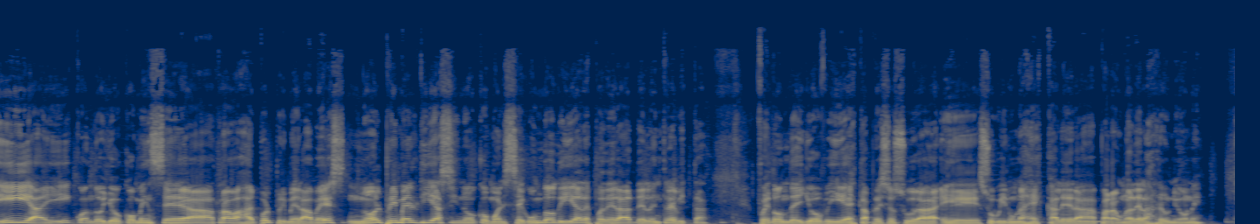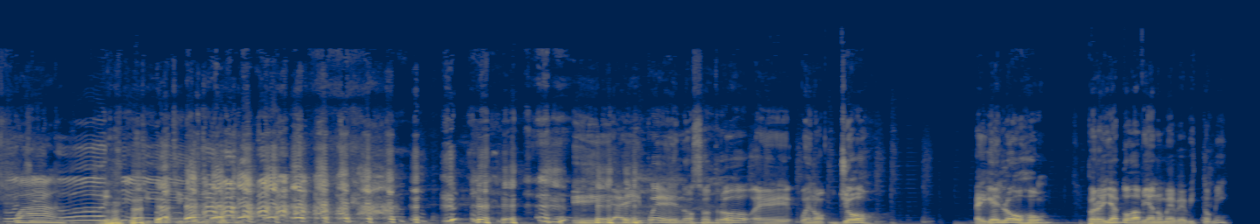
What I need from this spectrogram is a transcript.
y ahí cuando yo comencé a trabajar por primera vez, no el primer día, sino como el segundo día después de la, de la entrevista, fue donde yo vi a esta preciosura eh, subir unas escaleras para una de las reuniones. Wow. Y ahí pues nosotros, eh, bueno, yo pegué el ojo, pero ella todavía no me había visto a mí.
